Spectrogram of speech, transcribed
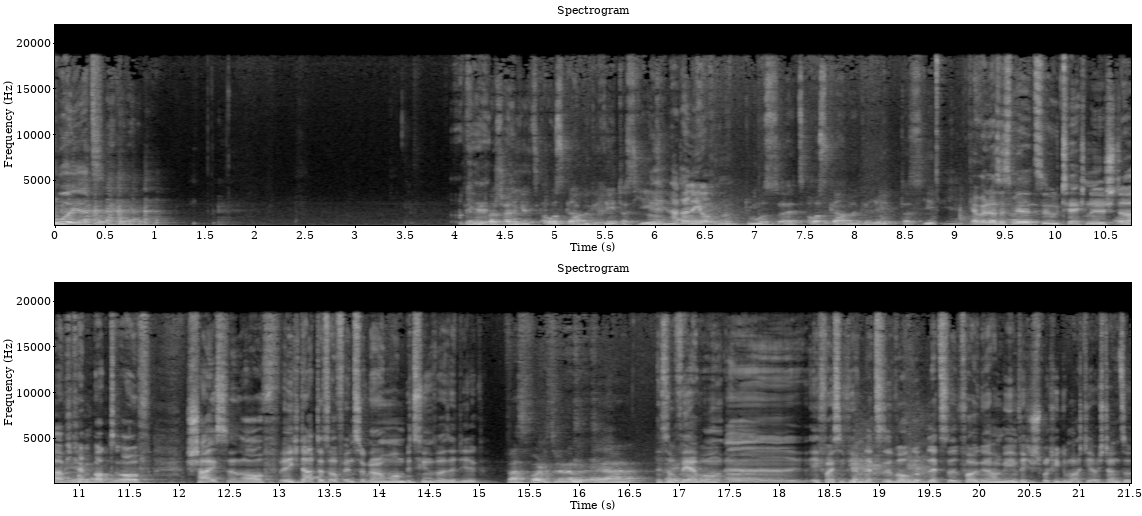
Ruhe jetzt. Der will Okay. wahrscheinlich als Ausgabegerät das Yeti. Nee, hat er nicht aufgenommen. Du musst als Ausgabegerät das Yeti. Ja, aber das ist mir zu technisch, da habe ich keinen Bock drauf. Scheiße drauf. Ich lade das auf Instagram um, beziehungsweise Dirk. Was wolltest du denn damit? Äh, zeigen? Werbung. Äh, ich weiß nicht, wir haben letzte, Woche, letzte Folge haben wir irgendwelche Sprüche gemacht, die habe ich dann so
